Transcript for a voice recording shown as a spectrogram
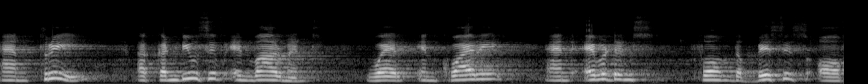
and 3. A conducive environment where inquiry and evidence form the basis of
